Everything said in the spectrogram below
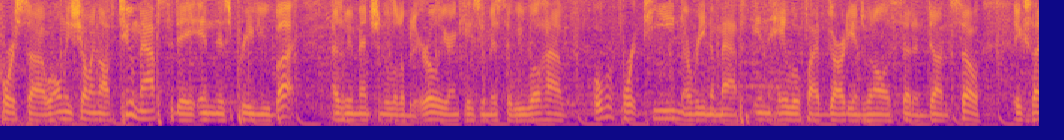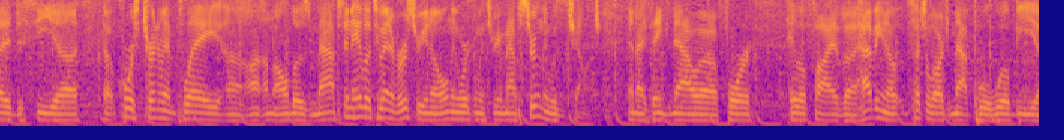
course, uh, we're only showing off two maps today in this preview, but as we mentioned a little bit earlier, in case you missed it, we will have over 14 arena maps in Halo 5 Guardians when all is said and done. So excited to see, uh, of course, tournament play uh, on, on, all those maps. In Halo 2 Anniversary, you know, only working with three maps certainly was a challenge. And I think now uh, for Halo 5, uh, having a, such a large map pool will be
